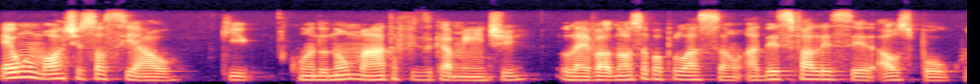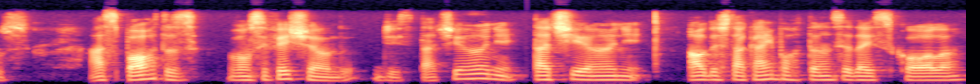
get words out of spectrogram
é uma morte social que, quando não mata fisicamente, leva a nossa população a desfalecer aos poucos. As portas vão se fechando, disse Tatiane. Tatiane, ao destacar a importância da escola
